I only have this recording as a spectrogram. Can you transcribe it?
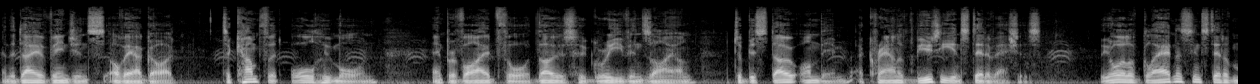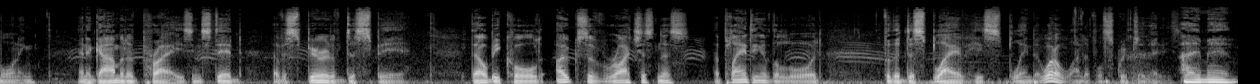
and the day of vengeance of our God, to comfort all who mourn and provide for those who grieve in Zion, to bestow on them a crown of beauty instead of ashes, the oil of gladness instead of mourning, and a garment of praise instead of a spirit of despair. They'll be called oaks of righteousness, a planting of the Lord, for the display of his splendour. What a wonderful scripture that is. Amen.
